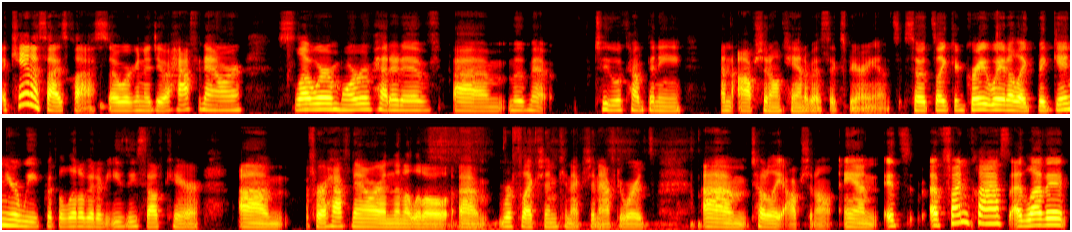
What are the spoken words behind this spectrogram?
a canna size class. So we're going to do a half an hour, slower, more repetitive um, movement to accompany an optional cannabis experience. So it's like a great way to like begin your week with a little bit of easy self care um, for a half an hour and then a little um, reflection connection afterwards. Um, totally optional. And it's a fun class. I love it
